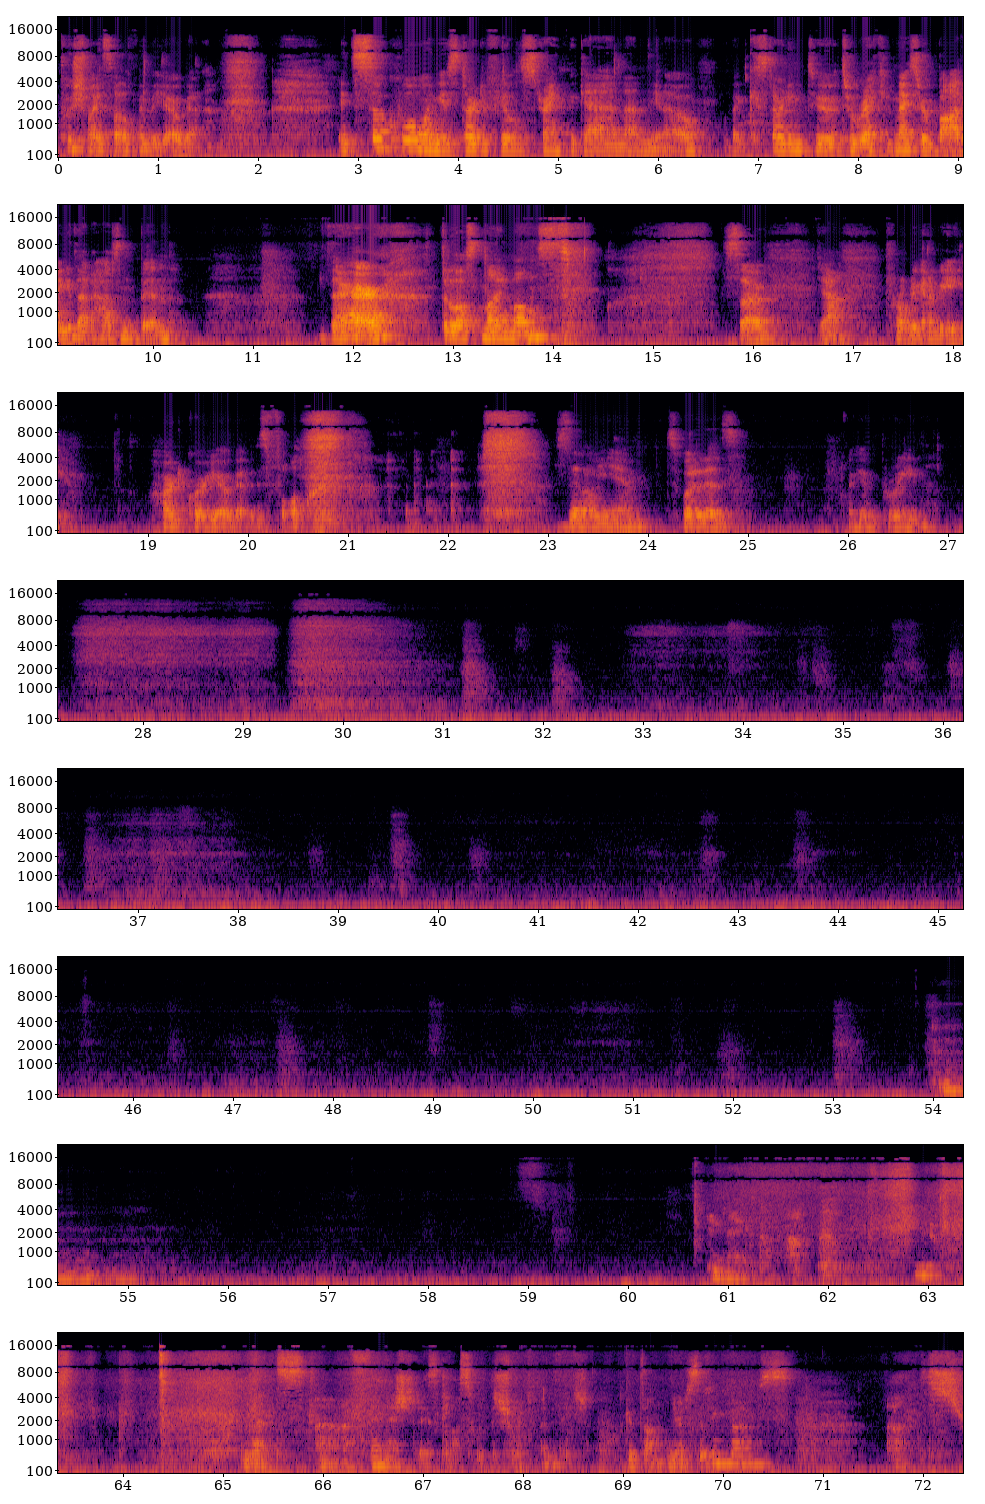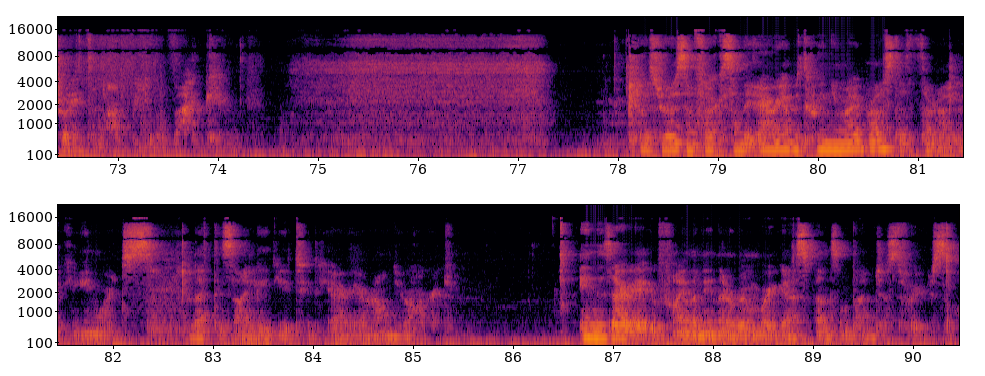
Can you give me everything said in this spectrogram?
push myself in the yoga. It's so cool when you start to feel the strength again and you know, like starting to to recognize your body that hasn't been there the last nine months. So yeah, probably gonna be hardcore yoga this fall. C'est. It's what it is. Okay, breathe. Inhale, come up. Let's uh, finish this class with a short meditation. Get down on your sitting bones and straighten up your back. Close your eyes and focus on the area between your eyebrows, the third eye looking inwards. Let this eye lead you to the area around your heart. In this area, you find an inner room where you're going to spend some time just for yourself.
